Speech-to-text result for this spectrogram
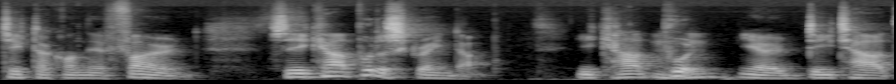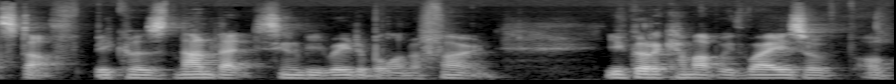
TikTok on their phone, so you can't put a screen dump. You can't put mm-hmm. you know detailed stuff because none of that is going to be readable on a phone. You've got to come up with ways of, of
